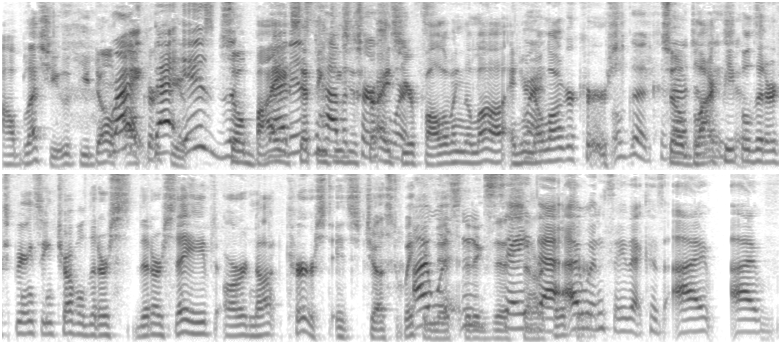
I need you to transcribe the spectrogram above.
I'll bless you. If you don't, Right, I'll curse that you. is the- so by accepting Jesus Christ, you're following the law, and you're no longer cursed. Well, good. So black people that are experiencing trouble that are that are saved are not cursed. It's just wickedness that exists say in our that. culture. I wouldn't say that because I I've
